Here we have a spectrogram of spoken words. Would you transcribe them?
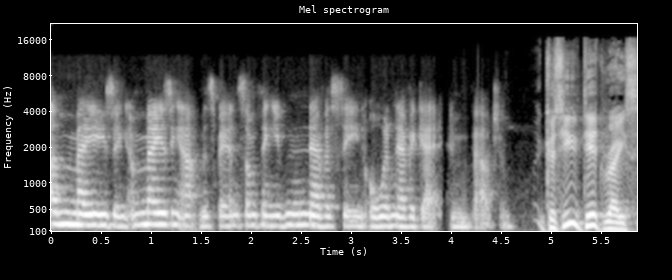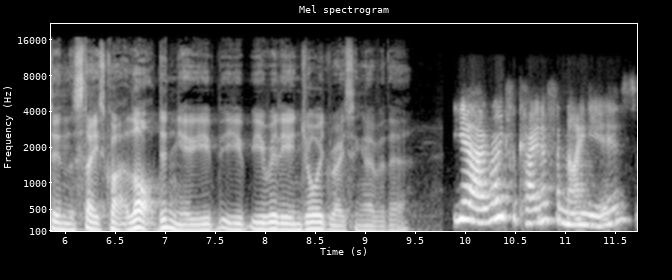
amazing, amazing atmosphere, and something you've never seen or will never get in Belgium. Because you did race in the states quite a lot, didn't you? You you, you really enjoyed racing over there. Yeah, I rode for Kona for nine years,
